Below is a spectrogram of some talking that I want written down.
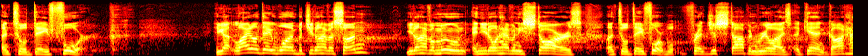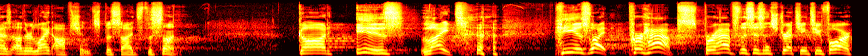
until day four? You got light on day one, but you don't have a sun? You don't have a moon and you don't have any stars until day four. Well, friend, just stop and realize again, God has other light options besides the sun. God is light. he is light. Perhaps, perhaps this isn't stretching too far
